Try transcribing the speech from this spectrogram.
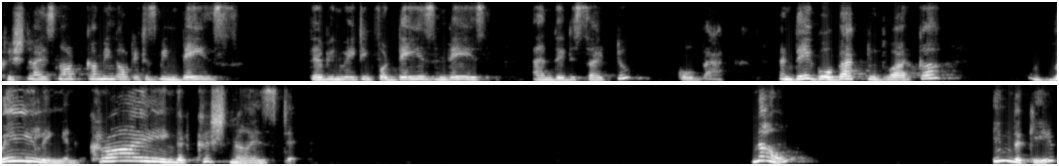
Krishna is not coming out. It has been days. They've been waiting for days and days. And they decide to go back. And they go back to Dwarka, wailing and crying that Krishna is dead. Now, in the cave,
